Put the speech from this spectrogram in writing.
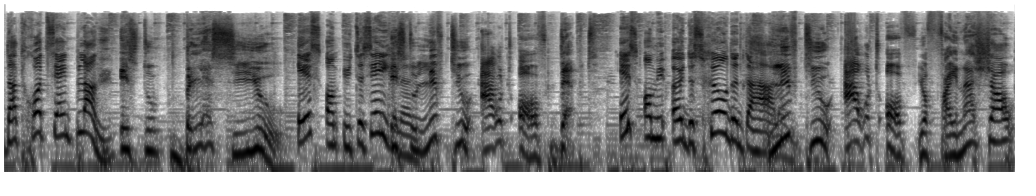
dat God zijn plan is to bless you, is om u te is to zegenen, lift you out of debt, is om u uit de schulden te halen, lift you out of your financial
